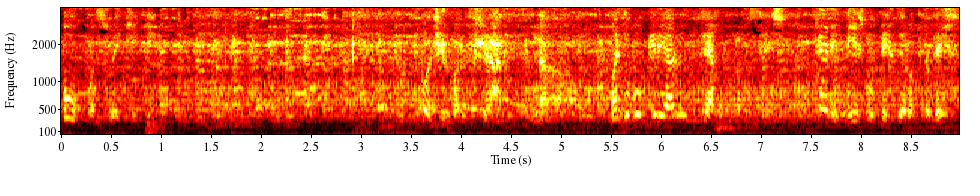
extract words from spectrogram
poupo a sua equipe. Pode ir para o inferno. Não, mas eu vou criar um inferno para vocês. Querem mesmo perder outra vez?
